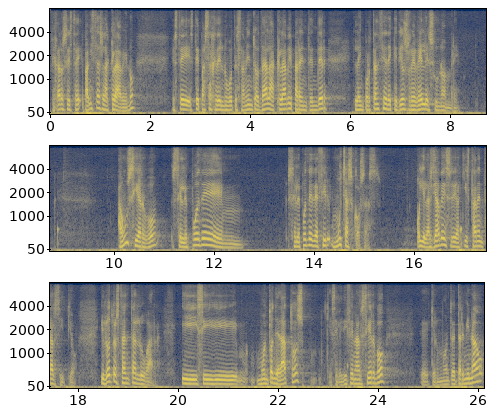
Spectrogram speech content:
Fijaros, este, para mí esta es la clave, ¿no? Este, este pasaje del Nuevo Testamento da la clave para entender la importancia de que Dios revele su nombre. A un siervo se le puede, se le puede decir muchas cosas oye, las llaves eh, aquí están en tal sitio y lo otro está en tal lugar. Y si un montón de datos que se le dicen al siervo, eh, que en un momento determinado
